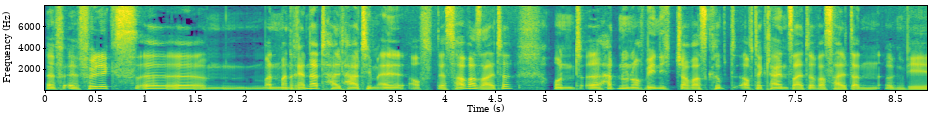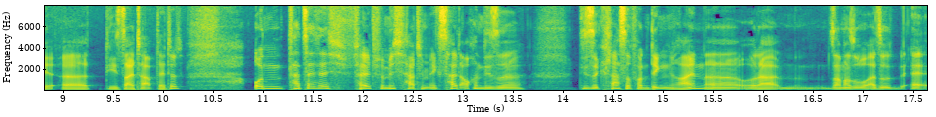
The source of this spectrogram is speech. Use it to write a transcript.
äh, F- äh, Phoenix, äh, ähm, man, man rendert halt HTML auf der Serverseite und äh, hat nur noch wenig JavaScript auf der Client-Seite, was halt dann irgendwie äh, die Seite updatet. Und tatsächlich fällt für mich HTMX halt auch in diese, diese Klasse von Dingen rein. Äh, oder sag mal so, also äh,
